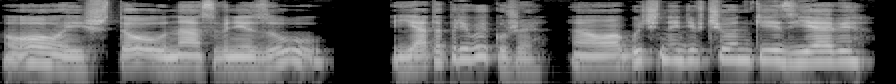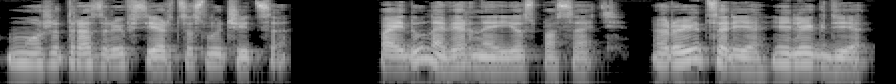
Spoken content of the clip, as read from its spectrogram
Ой, что у нас внизу? Я-то привык уже, а у обычной девчонки из Яви может разрыв сердца случиться. Пойду, наверное, ее спасать. Рыцаря или где?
